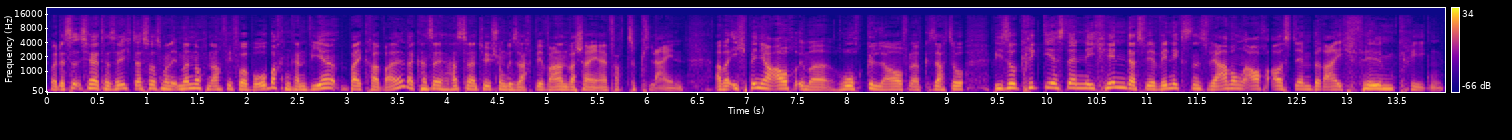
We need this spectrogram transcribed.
Aber das ist ja tatsächlich das, was man immer noch nach wie vor beobachten kann. Wir bei Krawall, da kannst du, hast du natürlich schon gesagt, wir waren wahrscheinlich einfach zu klein. Aber ich bin ja auch immer hochgelaufen und habe gesagt so, wieso kriegt ihr es denn nicht hin, dass wir wenigstens Werbung auch aus dem Bereich Film kriegen?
